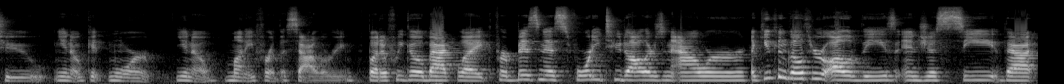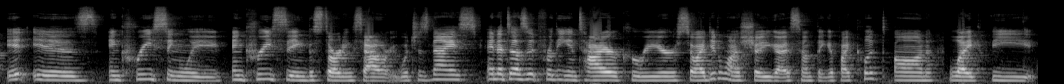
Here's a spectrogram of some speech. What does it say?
to, you know, get more you know, money for the salary. But if we go back, like for business, $42 an hour, like you can go through all of these and just see that it is increasingly increasing the starting salary, which is nice. And it does it for the entire career. So I did want to show you guys something. If I clicked on like the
